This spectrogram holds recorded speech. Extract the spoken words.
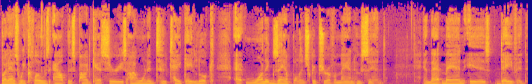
But as we close out this podcast series, I wanted to take a look at one example in Scripture of a man who sinned. And that man is David,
